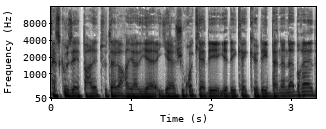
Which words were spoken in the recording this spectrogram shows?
Est-ce que vous avez parlé tout à l'heure il y a- il y a, il y a- je crois qu'il y a des, il y a des cakes, les banana bread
